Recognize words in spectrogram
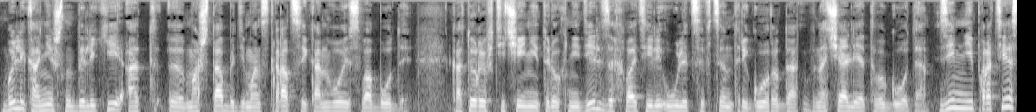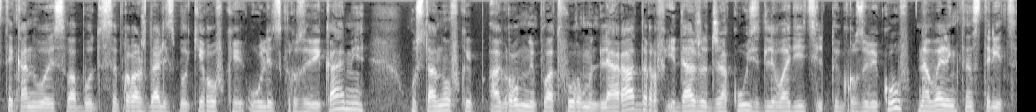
были, конечно, далеки от э, масштаба демонстрации конвоя свободы, которые в течение трех недель захватили улицы в центре города в начале этого года. Зимние протесты конвоя свободы сопровождались блокировкой улиц грузовиками, установкой огромной платформы для радаров и даже джакузи для водителей грузовиков на Веллингтон-стрит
